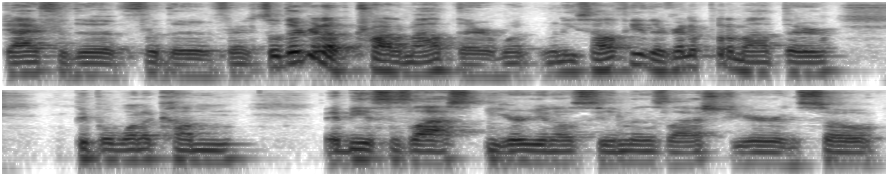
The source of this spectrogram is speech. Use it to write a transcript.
guy for the for the franchise. So they're going to trot him out there when, when he's healthy. They're going to put him out there. People want to come. Maybe it's his last year. You know, see him in his last year, and so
